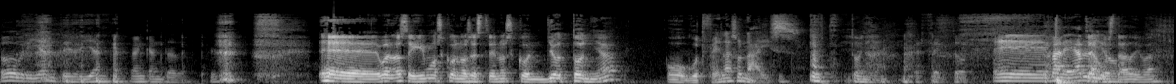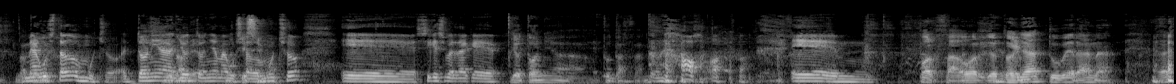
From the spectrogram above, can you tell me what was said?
Oh, brillante, brillante. Me ha encantado. Eh, bueno, seguimos con los estrenos con Yo, Toña o Goodfellas on Ice. Toña, perfecto. Eh, vale, hablo ¿Te ha yo. gustado, Iván? Me ha gustado mucho. Toña, Yo yo, Toña me ha gustado muchísimo. mucho. Eh, sí que es verdad que. Yo, Toña, tú Tarzán. eh, Por favor, yo, Toña, tu verana. ¿Eh?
